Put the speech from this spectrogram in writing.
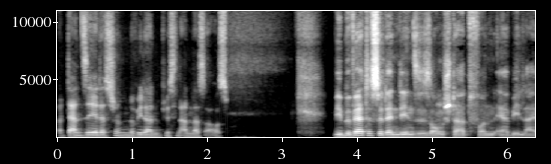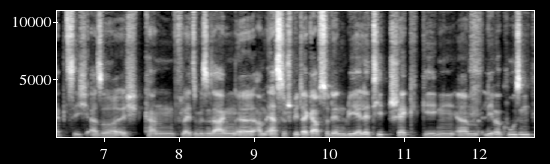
Und dann sehe das schon wieder ein bisschen anders aus. Wie bewertest du denn den Saisonstart von RB Leipzig? Also ich kann vielleicht so ein bisschen sagen, äh, am ersten Spieltag gab es so den Reality-Check gegen ähm, Leverkusen.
